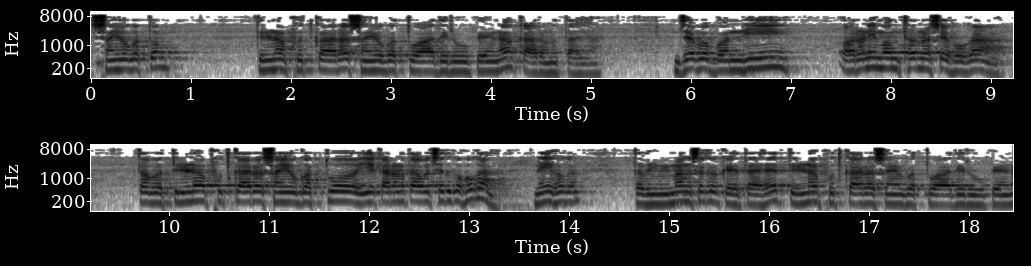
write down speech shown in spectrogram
संयोगत्व तृण फुत्कार संयोगत्वादि रूपेण कारणताया। जब बन्ही अरणि मंथन से होगा तब तृण फुत्कार संयोगत्व, ये कारणता अवच्छेद का होगा? नहीं होगा। तभी मीमांसक कहता है तृण फुत्कार संयोगत्वादि रूपेण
